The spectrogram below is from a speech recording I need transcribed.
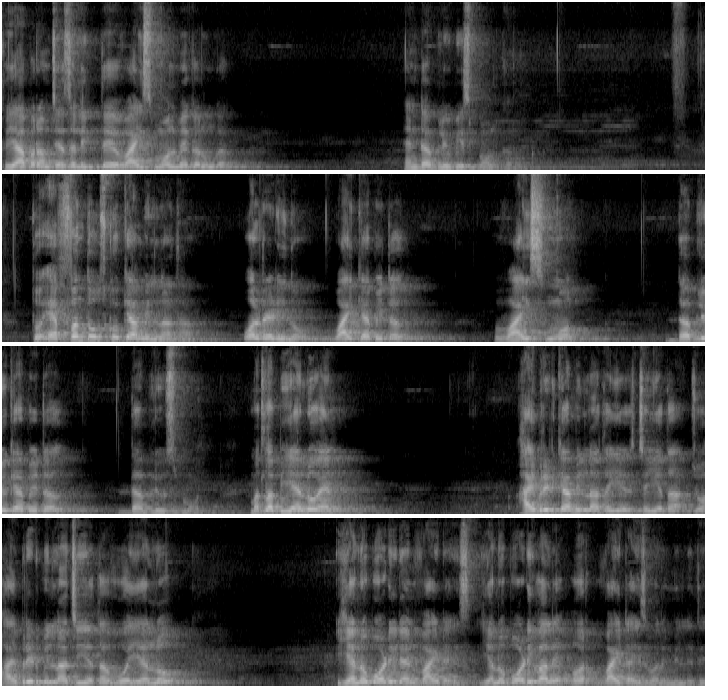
तो यहाँ पर हम जैसे लिखते हैं वाई स्मॉल में करूँगा एंड डब्ल्यू भी स्मॉल करूँगा। तो एफ़ वन तो उसको क्या मिलना था? Already no Y capital Y small W capital W small मतलब येलो एंड हाइब्रिड क्या मिलना ये चाहिए था? जो हाइब्रिड मिलना चाहिए था वो yellow yellow body and white eyes yellow body वाले और वाइट आइज़ वाले मिलने थे।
